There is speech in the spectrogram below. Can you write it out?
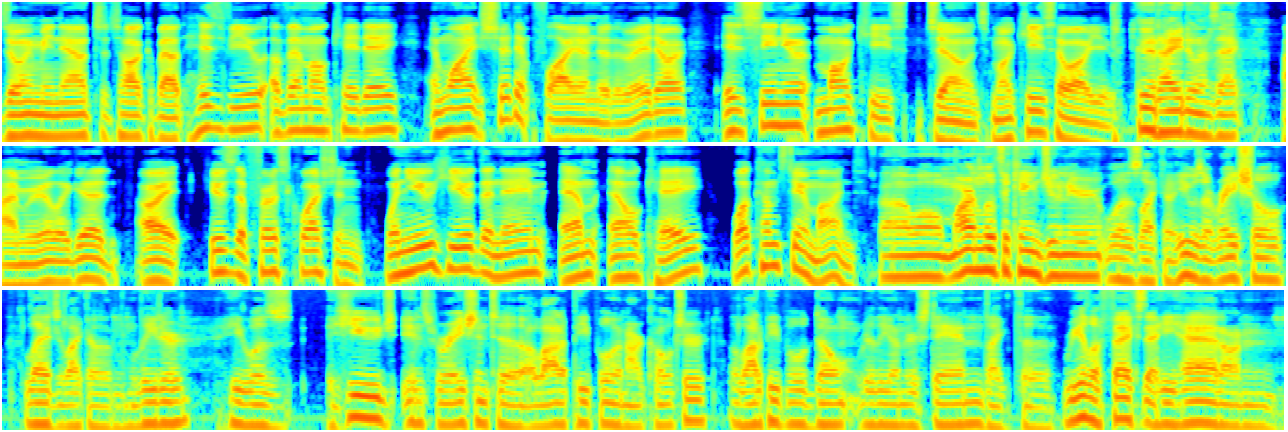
Joining me now to talk about his view of MLK Day and why it shouldn't fly under the radar is senior Marquise Jones. Marquise, how are you? Good. How you doing, Zach? I'm really good. All right. Here's the first question. When you hear the name MLK, what comes to your mind? Uh, well, Martin Luther King Jr. was like a he was a racial legend, like a leader. He was a huge inspiration to a lot of people in our culture. A lot of people don't really understand like the real effects that he had on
